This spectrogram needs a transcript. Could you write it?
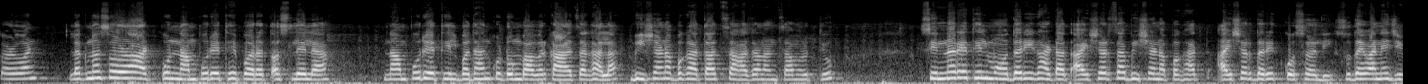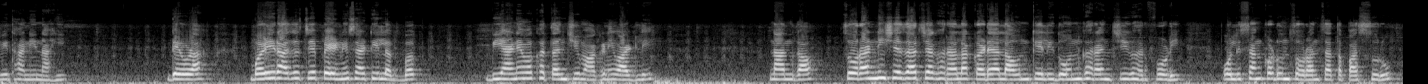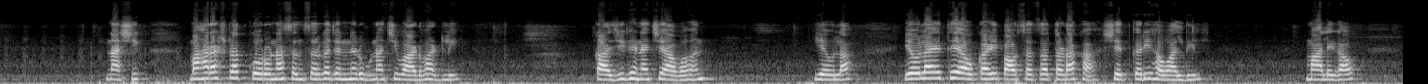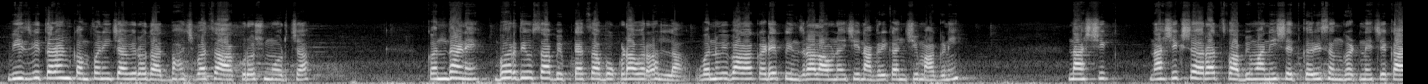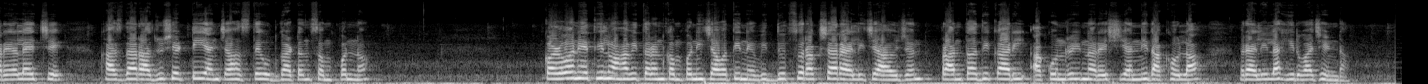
कळवण. लग्नसोहळा आटपून नामपूर येथे परत असलेल्या नामपूर येथील बधान कुटुंबावर काळाचा घाला. भीषण अपघातात सहा जणांचा मृत्यू. सिन्नर येथील मोहदरी घाटात आयशरचा भीषण अपघात. आयशर दरीत कोसळली. सुदैवाने जीवितहानी नाही. देवळा. बळीराजाचे पेरणीसाठी लगबग. बियाणे व खतांची मागणी वाढली. नांदगाव. चोरांनी शेजारच्या घराला कड्या लावून केली दोन घरांची घरफोडी. पोलिसांकडून चोरांचा तपास सुरू. नाशिक. महाराष्ट्रात कोरोना संसर्गजन्य रुग्णाची वाढ वाढली. काळजी घेण्याचे आवाहन येवला. येवला येथे अवकाळी पावसाचा तडाखा शेतकरी हवालदिल मालेगाव वीज वितरण कंपनीच्या विरोधात भाजपाचा आक्रोश मोर्चा. कंधाणे भर दिवसा बिबट्याचा बोकडावर हल्ला वन विभागाकडे पिंजरा लावण्याची नागरिकांची मागणी. नाशिक नाशिक शहरात स्वाभिमानी शेतकरी संघटनेचे कार्यालयाचे खासदार राजू शेट्टी यांच्या हस्ते उद्घाटन संपन्न. कळवण येथील महावितरण कंपनीच्या वतीने विद्युत सुरक्षा रॅलीचे आयोजन प्रांत अधिकारी आकुनरी नरेश यांनी दाखवला. रॅलीला हिरवा झेंडा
